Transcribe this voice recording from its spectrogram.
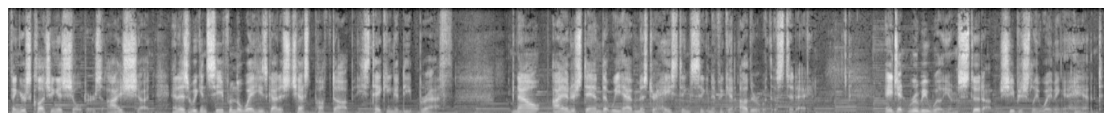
fingers clutching his shoulders, eyes shut, and as we can see from the way he's got his chest puffed up, he's taking a deep breath. Now, I understand that we have Mr. Hastings' significant other with us today. Agent Ruby Williams stood up, sheepishly waving a hand.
